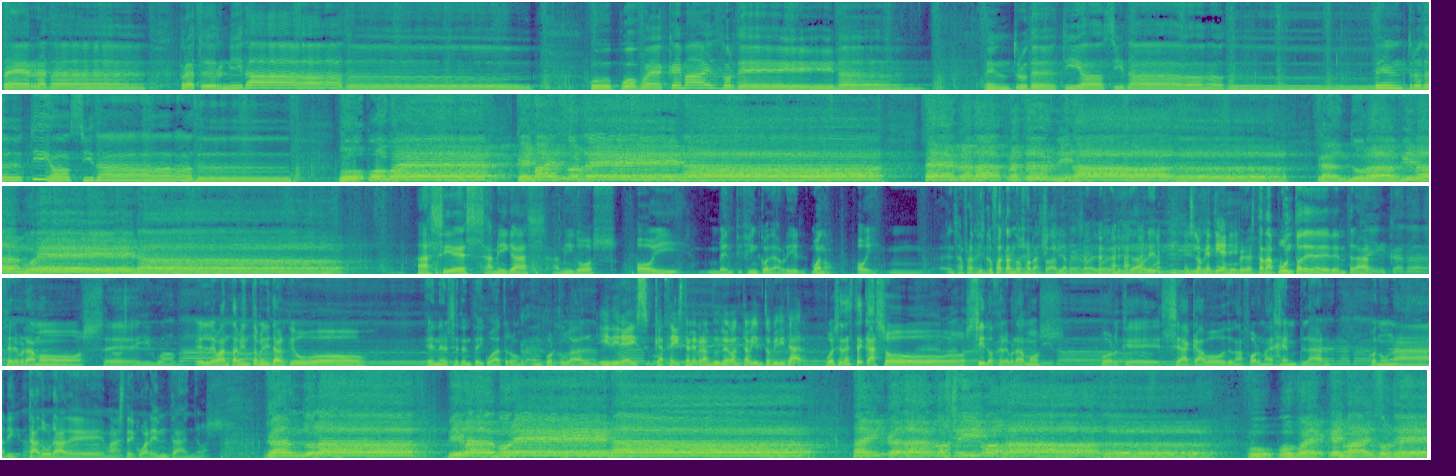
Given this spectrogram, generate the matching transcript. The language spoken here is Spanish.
terra da fraternidade. O povo é quem mais ordena dentro de ti a cidade. Dentro de ti a cidade. O povo é quem mais ordena. Terra da fraternidade, Grândola Vila Morena. Así es, amigas, amigos. Hoy, 25 de abril. Bueno, hoy. mm, En San Francisco faltan dos horas todavía para que sea el 25 de abril. Es lo que tiene. Pero están a punto de, de entrar. Celebramos eh, el, el levantamiento militar que hubo en el 74 en Portugal. Y diréis, ¿qué hacéis celebrando un levantamiento militar? Pues en este caso sí lo celebramos porque se acabó de una forma ejemplar con una dictadura de más de 40 años. Grândola Vila Morena, em cada rosto igualdade, o povo é quem mais ordena.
